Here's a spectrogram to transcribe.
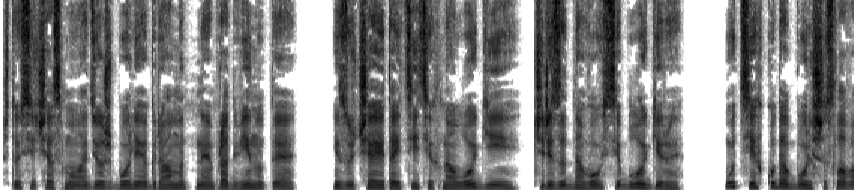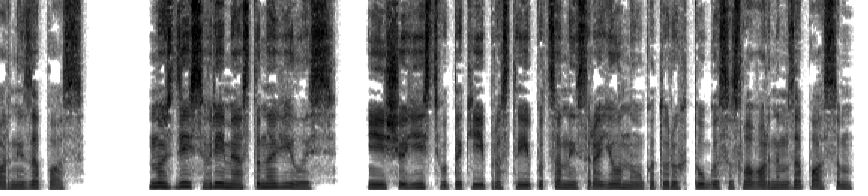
что сейчас молодежь более грамотная, продвинутая, изучает IT-технологии, через одного все блогеры, у тех куда больше словарный запас. Но здесь время остановилось, и еще есть вот такие простые пацаны с района, у которых туго со словарным запасом,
